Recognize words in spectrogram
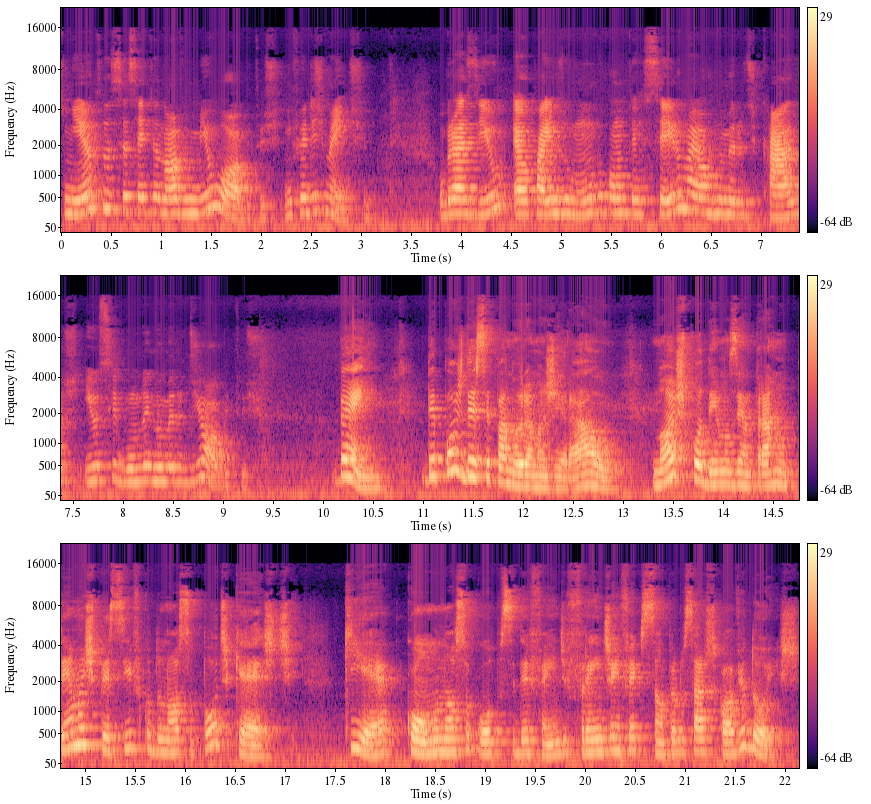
569 mil óbitos, infelizmente. O Brasil é o país do mundo com o terceiro maior número de casos e o segundo em número de óbitos. Bem, depois desse panorama geral, nós podemos entrar no tema específico do nosso podcast, que é como o nosso corpo se defende frente à infecção pelo SARS-CoV-2.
